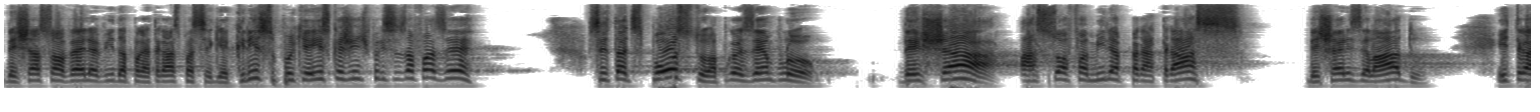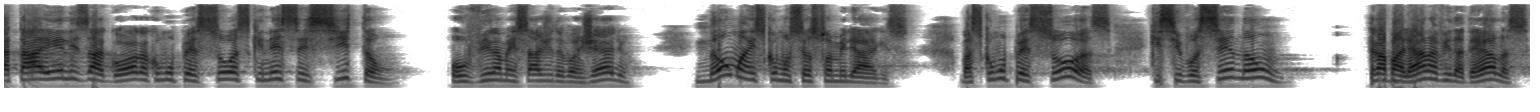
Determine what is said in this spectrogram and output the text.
Deixar sua velha vida para trás para seguir Cristo? Porque é isso que a gente precisa fazer. Você está disposto a, por exemplo, deixar a sua família para trás, deixar eles de lado e tratar eles agora como pessoas que necessitam ouvir a mensagem do Evangelho? Não mais como seus familiares, mas como pessoas que, se você não trabalhar na vida delas,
